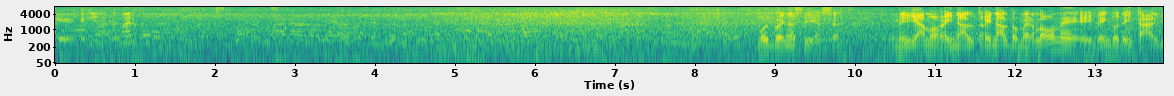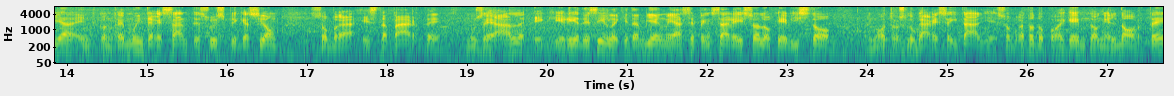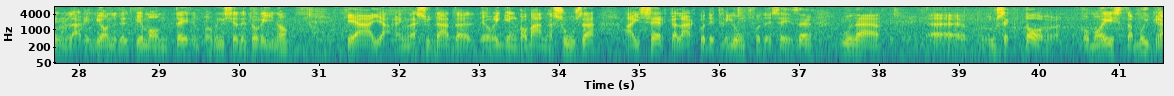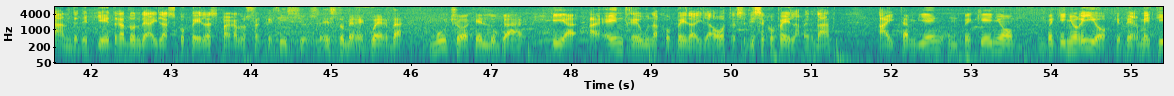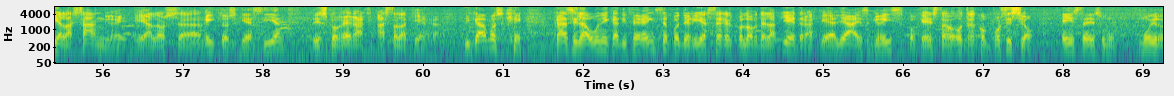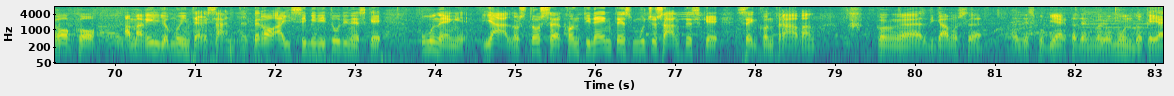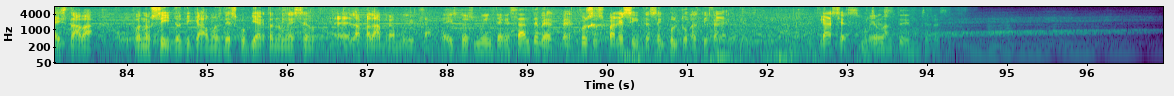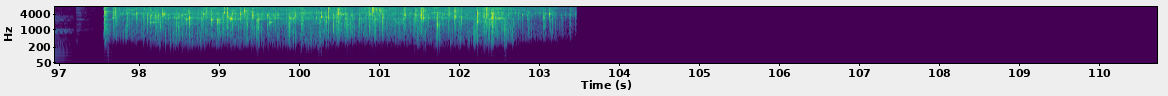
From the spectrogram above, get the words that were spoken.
que venían a tomar como Muy buenos días. Me llamo Reinaldo Merlone y vengo de Italia. Encontré muy interesante su explicación sobre esta parte museal y quería decirle que también me hace pensar eso lo que he visto en otros lugares de Italia, sobre todo por ejemplo en el norte, en la región del Piemonte, en provincia de Torino, que hay en la ciudad de origen romana, Susa, hay cerca el Arco de Triunfo de César, una eh, un sector como esta, muy grande de piedra, donde hay las copelas para los sacrificios. Esto me recuerda mucho a aquel lugar. Y entre una copela y la otra, se dice copela, ¿verdad? Hay también un pequeño, un pequeño río que permitía la sangre y a los eh, ritos que hacían de escorrer hasta la tierra. Digamos que casi la única diferencia podría ser el color de la piedra, que allá es gris porque es otra composición este es un muy rojo amarillo muy interesante, pero hay similitudes que unen ya los dos eh, continentes muchos antes que se encontraban con, eh, digamos, descubierta del nuevo mundo que ya estaba conocido, digamos, descubierta no es la palabra muy exacta. Esto es muy interesante ver, cosas parecidas en culturas diferentes. Gracias. muchas gracias.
